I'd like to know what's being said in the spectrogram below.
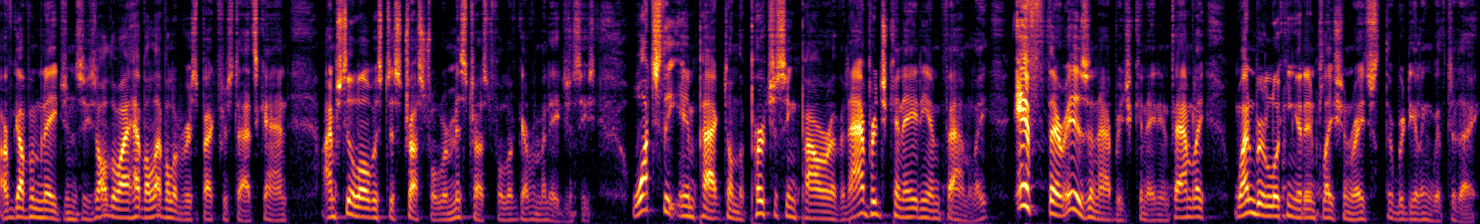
of government agencies. Although I have a level of respect for StatsCan, I'm still always distrustful or mistrustful of government agencies. What's the impact on the purchasing power of an average Canadian family, if there is an average Canadian family, when we're looking at inflation rates that we're dealing with today?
